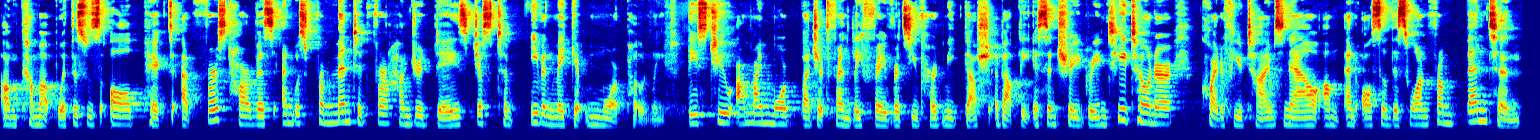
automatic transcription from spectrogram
um, come up with. This was all picked at first harvest and was fermented for 100 days just to even make it more potent. These two are my more budget-friendly favorites. You've heard me gush about the Isntree Green Tea Toner quite a few times now, um, and also this one from Benton.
